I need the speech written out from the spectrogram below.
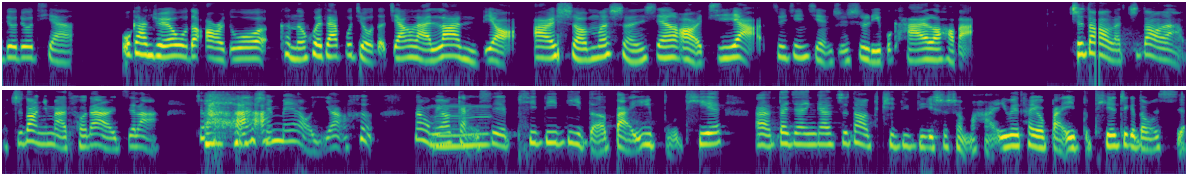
丢丢甜？我感觉我的耳朵可能会在不久的将来烂掉。哎，什么神仙耳机呀？最近简直是离不开了，好吧？知道了，知道了，我知道你买头戴耳机啦，就好像谁没有一样。哼，那我们要感谢 PDD 的百亿补贴啊！大家应该知道 PDD 是什么哈，因为它有百亿补贴这个东西。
